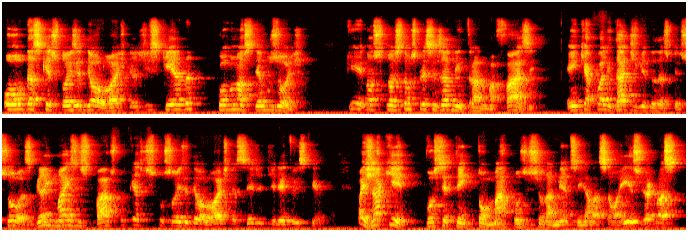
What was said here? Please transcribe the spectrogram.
ou das questões ideológicas de esquerda, como nós temos hoje. Que nós, nós estamos precisando entrar numa fase em que a qualidade de vida das pessoas ganhe mais espaço do que as discussões ideológicas, seja de direita ou esquerda. Mas já que você tem que tomar posicionamentos em relação a isso, já que nós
